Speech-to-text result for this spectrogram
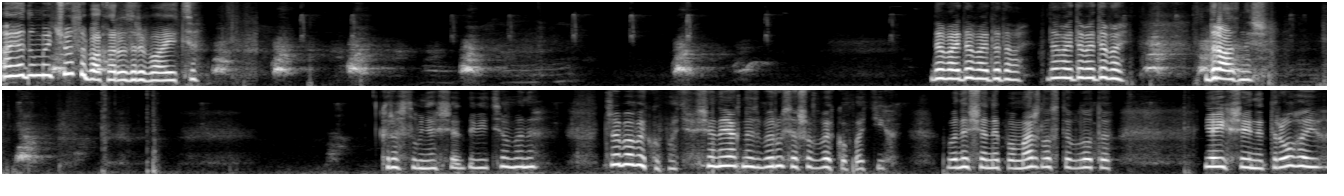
А я думаю, чого собака розривається? Давай, давай, да, давай. Давай, давай, давай. Дразниш. Красуня ще, дивіться, у мене. Треба викопати. Ще ніяк не зберуся, щоб викопати їх. Вони ще не померзло стебло, то я їх ще й не трогаю.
